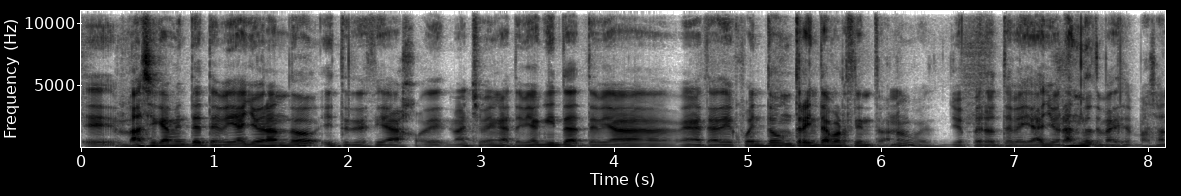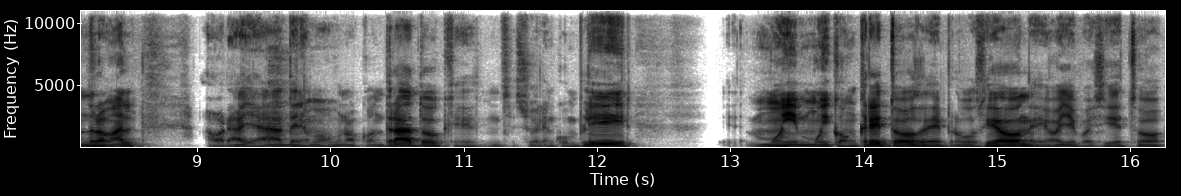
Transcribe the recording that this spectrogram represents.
Eh, básicamente te veía llorando y te decía, joder, macho, venga, te voy a quitar, te voy a, venga, te descuento un 30%, ¿no? Pues yo, pero te veía llorando, te pasándolo mal. Ahora ya tenemos unos contratos que se suelen cumplir, muy, muy concretos de producción, de, oye, pues si esto,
